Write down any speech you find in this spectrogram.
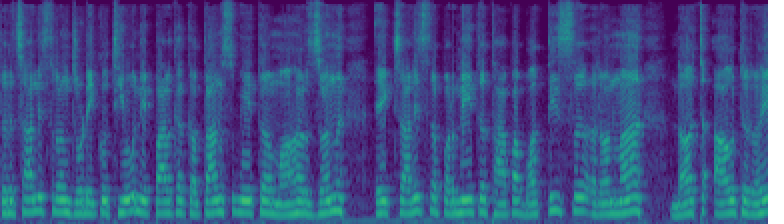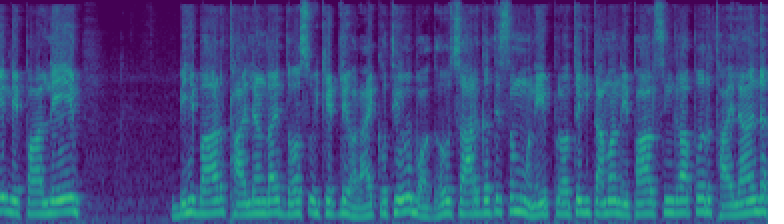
त्रिचालिस रन जोडेको थियो। नेपालका कप्तान सुमित महर्जन एकचालिस र थापा बत्तीस रनमा नट आउट रहे नेपालले बिहिबार थाइल्यान्डलाई दस विकेटले हराएको थियो। भदौ चार गतिसम्म हुने प्रतियोगितामा Nepal Singapore Thailand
